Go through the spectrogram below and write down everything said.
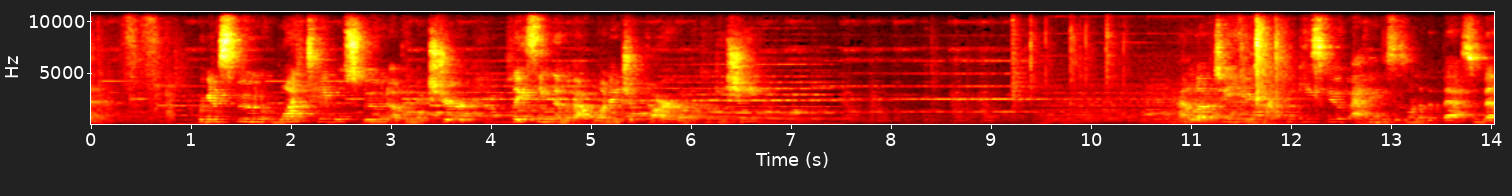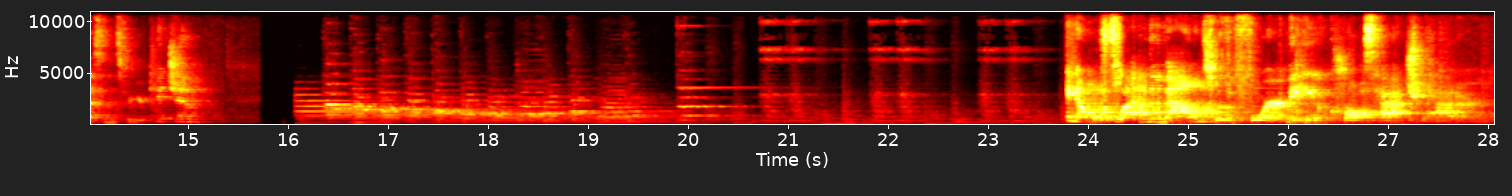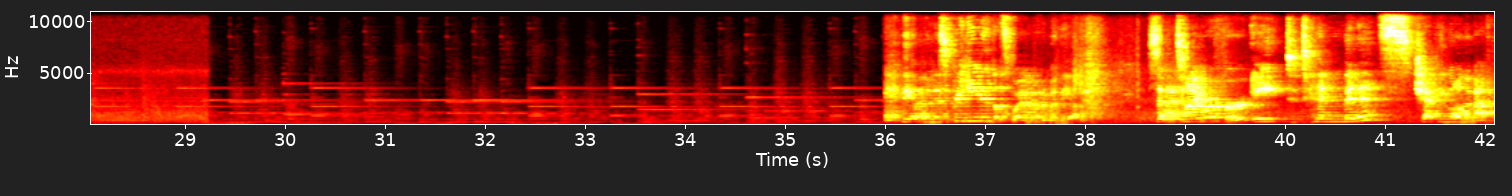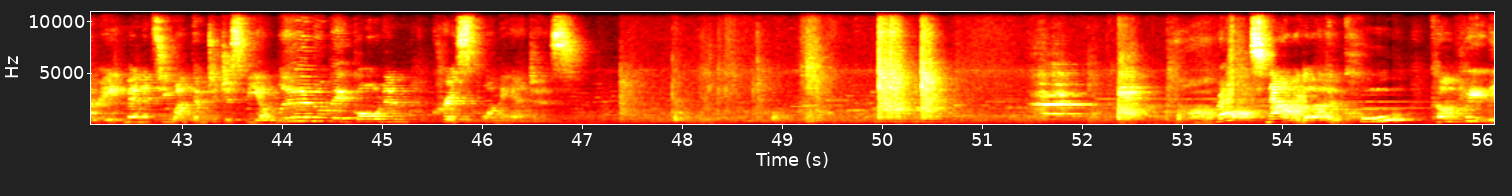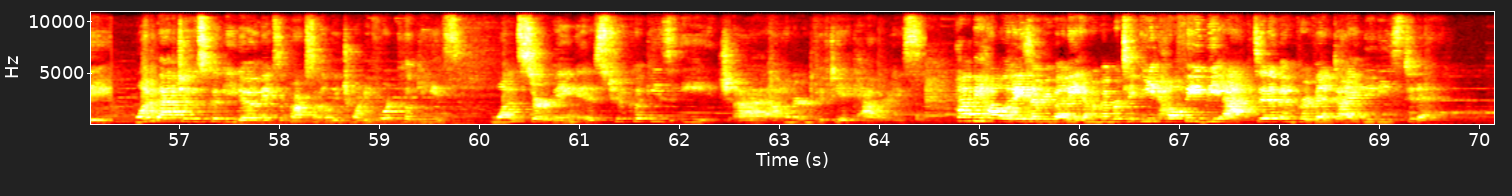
We're gonna spoon one tablespoon of the mixture, placing them about one inch apart on the cookie sheet. I love to use my cookie scoop. I think this is one of the best investments for your kitchen. The mounds with a fork, making a crosshatch pattern. The oven is preheated, let's go ahead and put them in the oven. Set a timer for eight to 10 minutes. Checking on them after eight minutes, you want them to just be a little bit golden crisp on the edges. Completely. One batch of this cookie dough makes approximately 24 cookies. One serving is two cookies each at 158 calories. Happy holidays, everybody, and remember to eat healthy, be active, and prevent diabetes today.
